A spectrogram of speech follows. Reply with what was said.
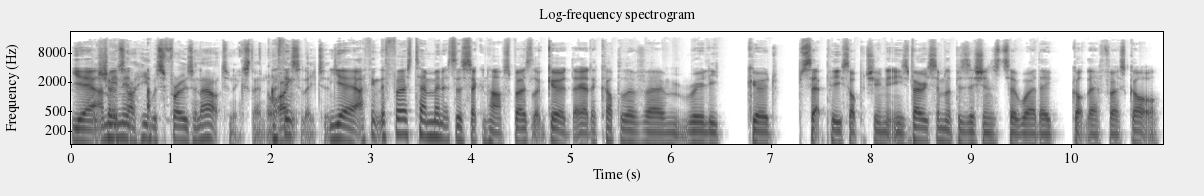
Yeah, it I shows mean, how it- he was frozen out to an extent or I think- isolated. Yeah, I think the first 10 minutes of the second half, Spurs looked good. They had a couple of um, really good set piece opportunities, very similar positions to where they got their first goal.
